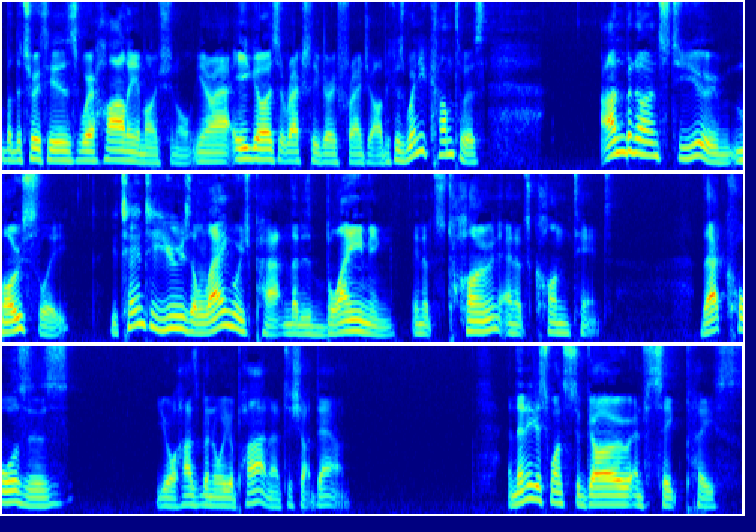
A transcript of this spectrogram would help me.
but the truth is we're highly emotional. You know, our egos are actually very fragile because when you come to us, unbeknownst to you, mostly, you tend to use a language pattern that is blaming in its tone and its content. That causes your husband or your partner to shut down. And then he just wants to go and seek peace.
